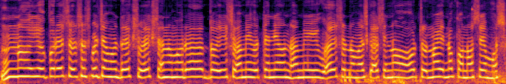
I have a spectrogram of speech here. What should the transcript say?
No, yo por eso sospechamos de su ex enamorado y su amigo tenía un amigo, eso nomás casi no, otro no, no conocemos.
